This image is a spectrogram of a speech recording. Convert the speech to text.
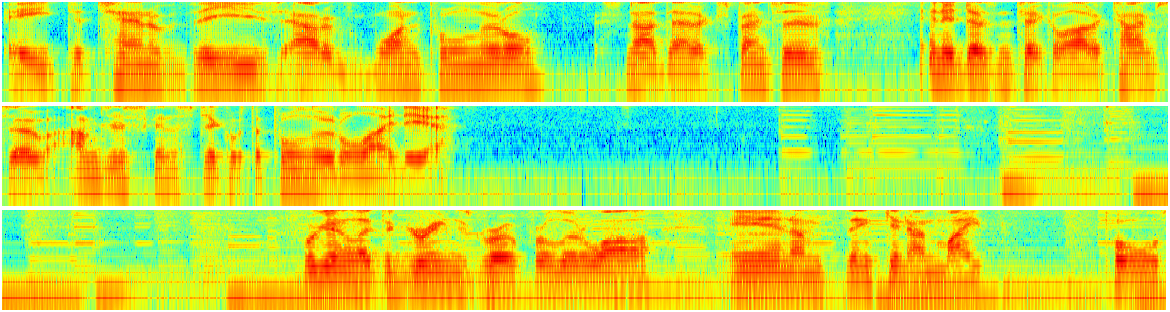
eight to ten of these out of one pool noodle. It's not that expensive, and it doesn't take a lot of time. So I'm just gonna stick with the pool noodle idea. We're gonna let the greens grow for a little while, and I'm thinking I might pull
